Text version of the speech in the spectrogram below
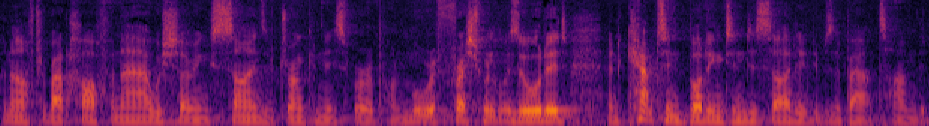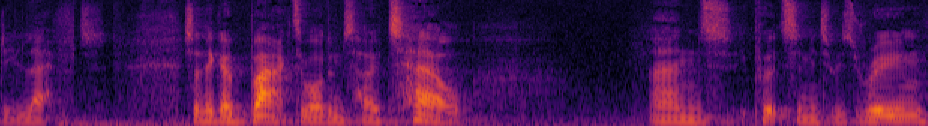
and after about half an hour was showing signs of drunkenness, whereupon more refreshment was ordered, and Captain Boddington decided it was about time that he left. So they go back to Oldham's hotel, and he puts him into his room.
